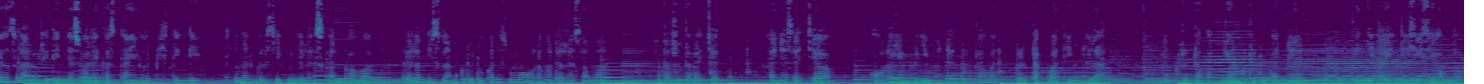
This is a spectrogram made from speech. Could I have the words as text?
yang selalu ditindas oleh kasta yang lebih tinggi. Sunan Gresik menjelaskan bahwa dalam Islam kedudukan semua orang adalah sama atau sederajat. Hanya saja orang yang beriman dan bertawat, bertakwa tinggilah yang, kedudukan, yang kedudukannya dinilai di sisi Allah.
